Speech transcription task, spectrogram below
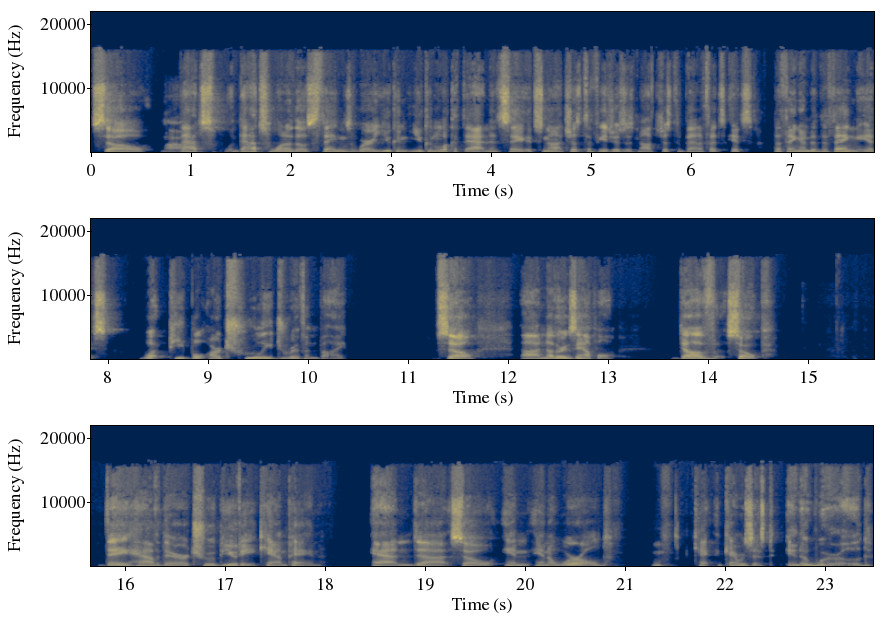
So wow. that's that's one of those things where you can you can look at that and say it's not just the features, it's not just the benefits, it's the thing under the thing. It's what people are truly driven by. So uh, another example, Dove soap. They have their True Beauty campaign and uh, so in in a world, can't, can't resist. In a world,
